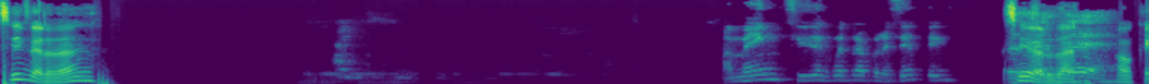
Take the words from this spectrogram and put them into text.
Sí, ¿verdad? Amén. Sí se encuentra presente. Sí, ¿verdad? Ok.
